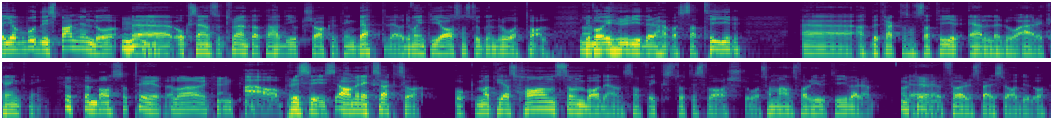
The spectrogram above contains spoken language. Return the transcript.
Jag bodde i Spanien då. Mm. Och sen så tror jag inte att det hade gjort saker och ting bättre. Och det var inte jag som stod under åtal. Mm. Det var ju huruvida det här var satir. att betrakta som satir eller då ärekränkning. Uppenbar satir eller ärekränkning. Ja, precis. Ja, men exakt så. Och Mattias Hansson var den som fick stå till svars då som ansvarig utgivare okay. eh, för Sveriges Radio då.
